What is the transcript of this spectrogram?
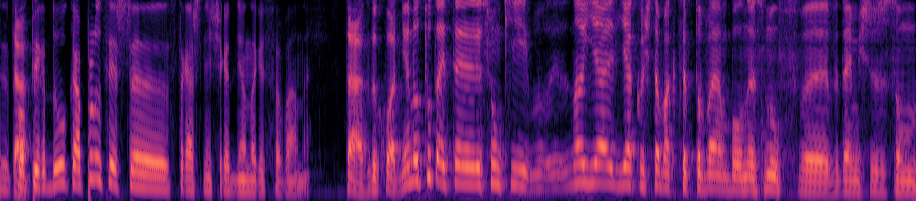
yy, tak. popierdółka, plus jeszcze strasznie średnio narysowane. Tak, dokładnie. No tutaj te rysunki, no ja jakoś tam akceptowałem, bo one znów e, wydaje mi się, że są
